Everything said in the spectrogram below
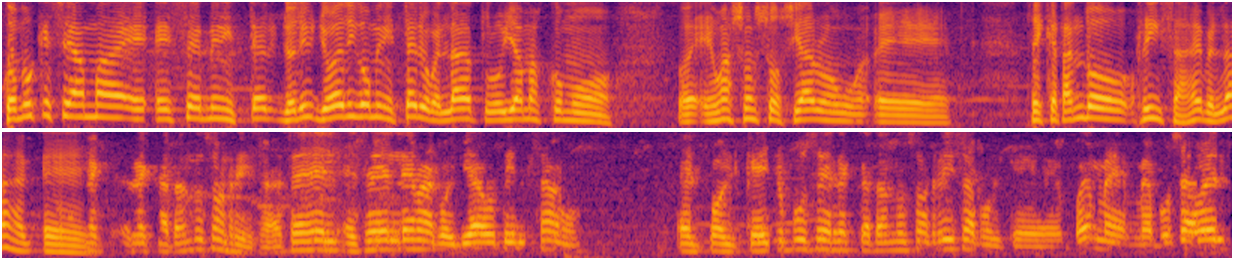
¿Cómo es que se llama e, ese ministerio? Yo, yo le digo ministerio, ¿verdad? Tú lo llamas como es una acción social, eh, rescatando risas, ¿eh? ¿verdad? Eh, rescatando sonrisas, ese es, el, ese es el lema que hoy día utilizamos. El por qué yo puse rescatando sonrisas, porque pues me, me puse a ver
